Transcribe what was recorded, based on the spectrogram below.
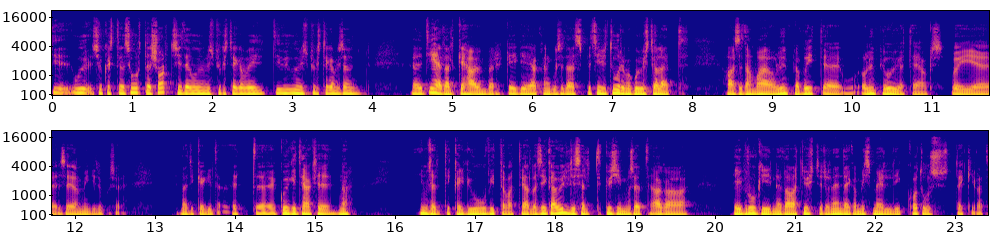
sihukeste suurte shortside ujumispükstega või ujumispükstega, mis on tihedalt keha ümber, keegi ei hakka nagu seda spetsiifiliselt uurima, kui just ei ole, et aa, seda on vaja olümpiavõit-, olümpiaujujate jaoks või äh, see on mingisuguse, et nad ikkagi, et äh, kuigi tehakse, noh, ilmselt ikkagi huvitavad teadlasi ka üldiselt küsimused, aga ei pruugi need alati ühtida nendega, mis meil kodus tekivad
